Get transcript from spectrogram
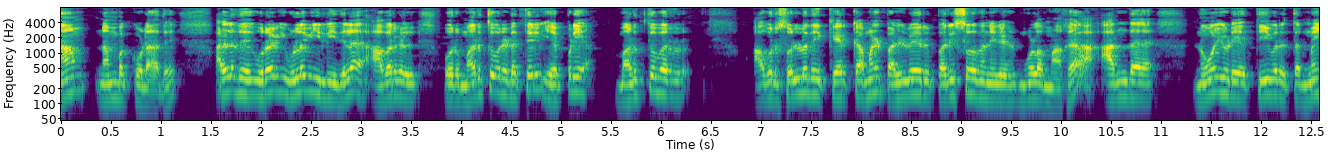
நாம் நம்பக்கூடாது. அல்லது உறவி உளவியல் ரீதியில் அவர்கள் ஒரு மருத்துவரிடத்தில் எப்படி மருத்துவர் அவர் சொல்வதை கேட்காமல் பல்வேறு பரிசோதனைகள் மூலமாக அந்த நோயுடைய தீவிரத்தன்மை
